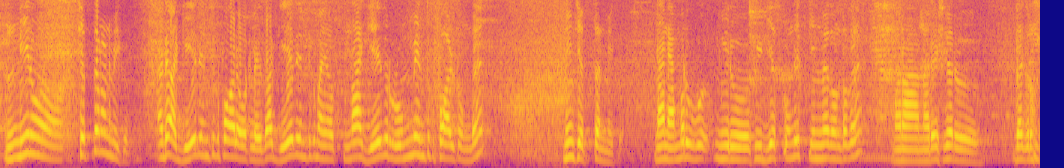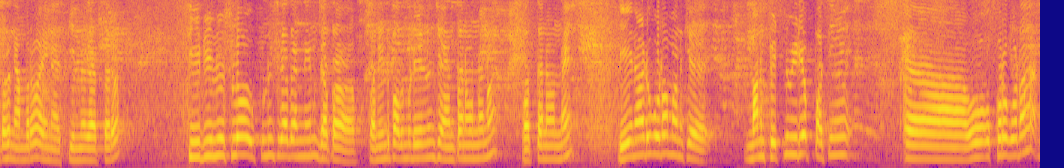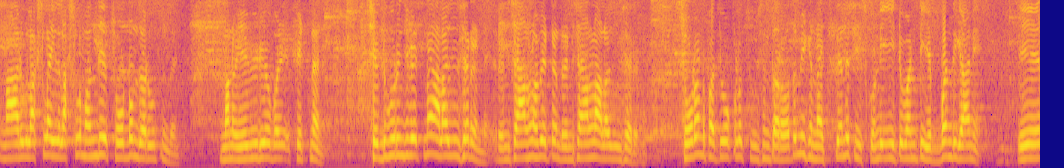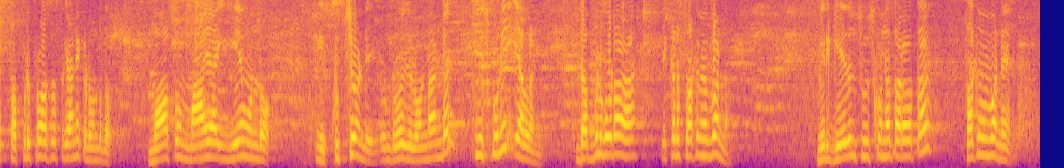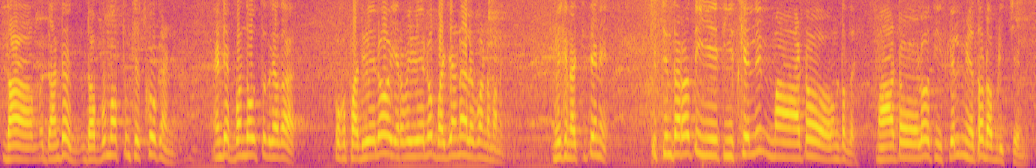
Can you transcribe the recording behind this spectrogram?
నేను చెప్తానండి మీకు. అంటే ఆ గేదె ఎందుకు పాలు అవ్వట్లేదు? ఆ గేదె ఎందుకు మై అవుతుంది? ఆ గేదె రొమ్ము ఎందుకు ఫాల్ట్ ఉంది? నేను చెప్తాను మీకు. నా నెంబర్ మీరు ఫీడ్ చేసుకోండి. స్క్రీన్ మీద ఉంటుంది. మన నరేష్ గారు దగ్గర ఉంటుంది నెంబరు. ఆయన స్క్రీన్ మీద వేస్తారు. సిబి న్యూస్లో ఇప్పటి నుంచి కదండి నేను. గత పన్నెండు పదమూడు ఏళ్ళ నుంచి ఎంతనే ఉన్నాను వస్తానే ఉన్నాయి. ఏనాడు కూడా మనకి మనం పెట్టిన వీడియో ప్రతి ఒక్కరు కూడా నాలుగు లక్షల ఐదు లక్షల మంది చూడడం జరుగుతుందండి మనం ఏ వీడియో పెట్టినాను షెడ్ గురించి పెట్టినా అలా చూశారండి. రెండు ఛానల్లో పెట్టాను రెండు ఛానల్లో అలా చూసారండి చూడండి ప్రతి ఒక్కరు చూసిన తర్వాత మీకు నచ్చితేనే తీసుకోండి. ఇటువంటి ఇబ్బంది కానీ ఏ తప్పుడు ప్రాసెస్ కానీ ఇక్కడ ఉండదు. మోసం మాయ ఏం ఉండవు. మీరు కూర్చోండి రెండు రోజులు ఉండండి తీసుకుని వెళ్ళండి. డబ్బులు కూడా ఇక్కడ సగం ఇవ్వండి. మీరు గేదెను చూసుకున్న తర్వాత సగం ఇవ్వండి. దా అంటే డబ్బు మొత్తం తెచ్చుకోకండి. అంటే ఇబ్బంది అవుతుంది కదా. ఒక పదివేలో ఇరవై వేలో భజనాలు ఇవ్వండి మనకి. మీకు నచ్చితేనే. ఇచ్చిన తర్వాత ఈ తీసుకెళ్ళి మా ఆటో ఉంటుంది. మా ఆటోలో తీసుకెళ్ళి మిగతా డబ్బులు ఇచ్చేయండి.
